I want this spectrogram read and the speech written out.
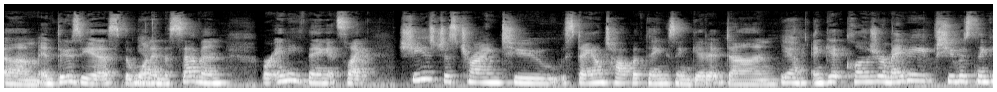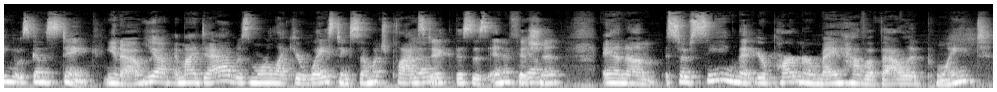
um, enthusiast, the one Yeah. in the seven, or anything. It's like she is just trying to stay on top of things and get it done Yeah. and get closure. Maybe she was thinking it was going to stink, you know. Yeah. And my dad was more like, "You're wasting so much plastic. This is inefficient." And um, so, seeing that your partner may have a valid point.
